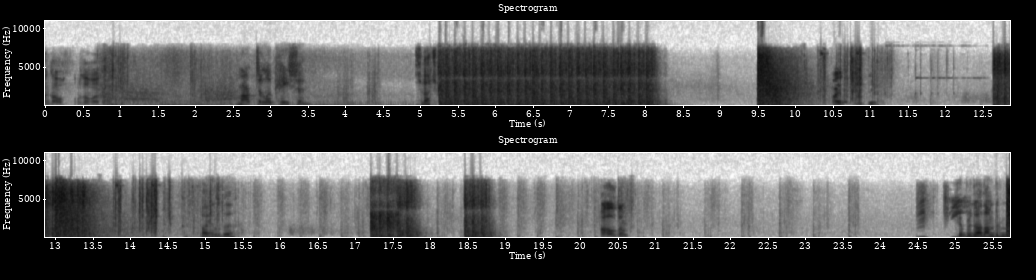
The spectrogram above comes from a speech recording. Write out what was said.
Kanka bak burada var. Marked a location. Silah çıktı. Aynen iyiydi. Bayıldı. Aldım. Köprüde adam durmuş.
